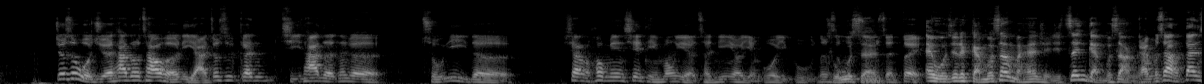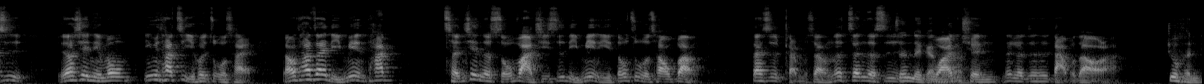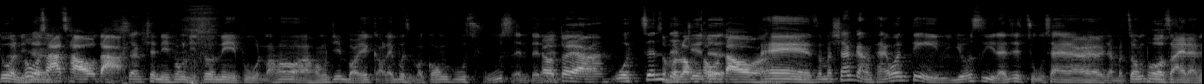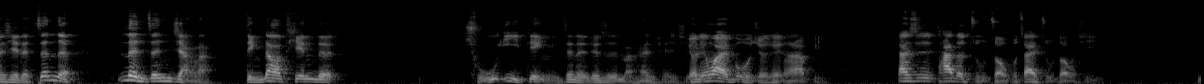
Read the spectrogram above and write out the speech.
就是我觉得它都超合理啊，就是跟其他的那个厨艺的，像后面谢霆锋也曾经有演过一部那什么厨神，神，对，哎、欸，我觉得赶不上满汉全席，真赶不上，赶不上。但是你知道谢霆锋，因为他自己会做菜，然后他在里面他呈现的手法，其实里面也都做的超棒，但是赶不上，那真的是真的完全那个真是打不到啦。就很多人落差超大，像谢霆锋你做那一部，然后啊，洪金宝也搞了一部什么功夫厨神等等。哦，对啊，我真的觉得，哎、欸，什么香港、台湾电影有史以来这些主菜啊，什么中破塞啦那些的，真的认真讲啦，顶到天的厨艺电影，真的就是满汉全席。有另外一部我觉得可以跟他比，但是他的主轴不在煮东西，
